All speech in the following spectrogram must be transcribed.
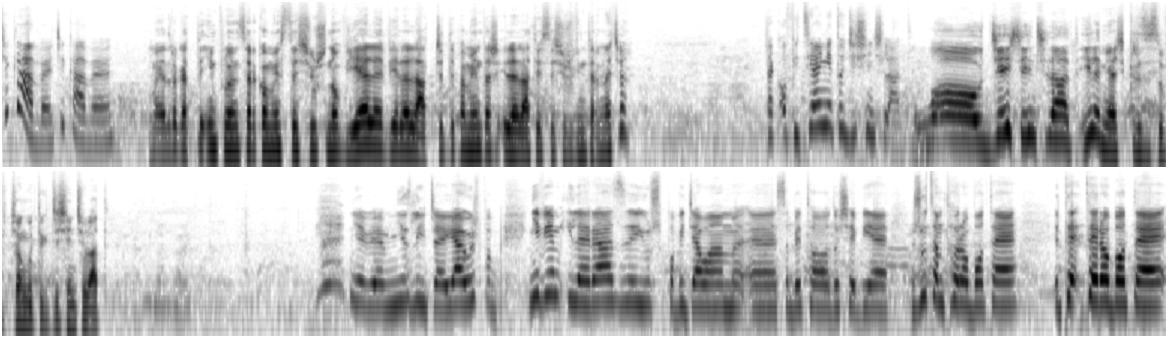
ciekawe, ciekawe. Moja droga, ty influencerką jesteś już no wiele, wiele lat. Czy ty pamiętasz ile lat jesteś już w internecie? Tak oficjalnie to 10 lat. Wow, 10 lat! Ile miałeś kryzysów w ciągu tych 10 lat? Nie wiem, nie zliczę. Ja już po... nie wiem ile razy już powiedziałam e, sobie to do siebie, rzucam tę robotę, te, tę robotę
